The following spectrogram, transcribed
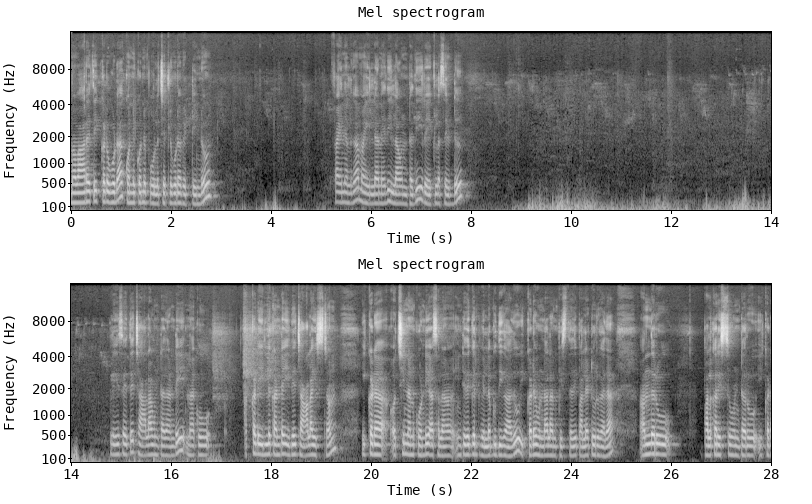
మా వారైతే ఇక్కడ కూడా కొన్ని కొన్ని పూల చెట్లు కూడా పెట్టిండు. ఫైనల్గా మా ఇల్లు అనేది ఇలా ఉంటుంది రేకుల షెడ్. ప్లేస్ అయితే చాలా ఉంటుందండి. నాకు అక్కడ ఇల్లు కంటే ఇదే చాలా ఇష్టం. ఇక్కడ వచ్చిందనుకోండి అసలు ఇంటి దగ్గరికి వెళ్ళబుద్ధి కాదు. ఇక్కడే ఉండాలనిపిస్తుంది పల్లెటూరు కదా. అందరూ పలకరిస్తూ ఉంటారు. ఇక్కడ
